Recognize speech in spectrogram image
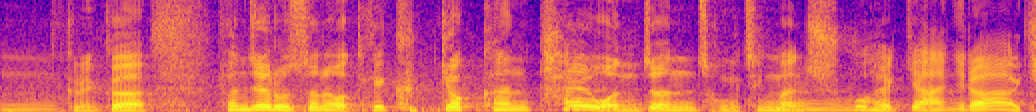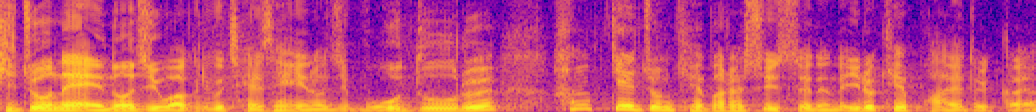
음, 그러니까 현재로서는 어떻게 급격한 탈원전 정책만 추구할 게 아니라 기존의 에너지와 그리고 재생에너지 모두를 함께 좀 개발할 수 있어야 된다. 이렇게 봐야 될까요?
